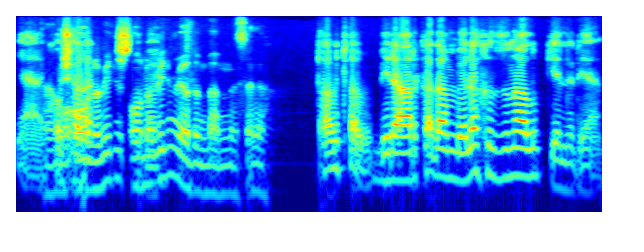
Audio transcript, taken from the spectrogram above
Yani, yani koşarak onu, bil, işte onu bilmiyordum ben mesela. Tabii tabii. Biri arkadan böyle hızını alıp gelir yani.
